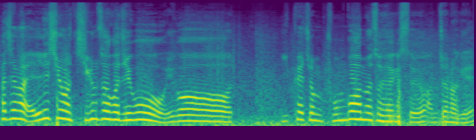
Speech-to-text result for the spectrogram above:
하지만 엘리시온 지금 써가지고 이거 2패 좀 존버하면서 해야겠어요 안전하게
